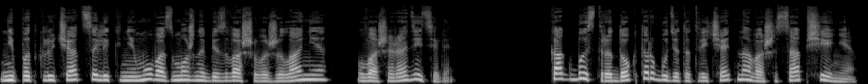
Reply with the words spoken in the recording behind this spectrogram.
не подключаться ли к нему, возможно, без вашего желания, ваши родители? Как быстро доктор будет отвечать на ваши сообщения?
